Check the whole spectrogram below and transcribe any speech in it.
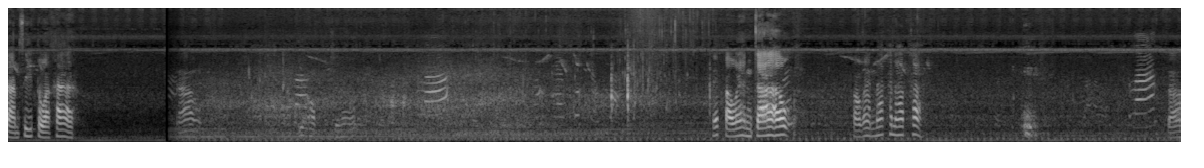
สามสี่ตัวค่ะเจ้าที่ออกเจ้าได้เป่าแว่นเจ้าเป่าแว่นนักขนาดค่ะ เจ้า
